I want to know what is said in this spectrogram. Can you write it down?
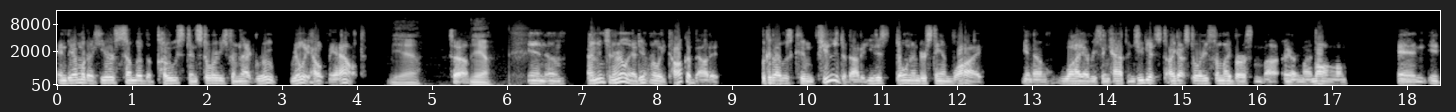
And being able to hear some of the posts and stories from that group really helped me out. yeah So, yeah and um, I mentioned earlier, I didn't really talk about it because I was confused about it. You just don't understand why, you know, why everything happens. You get, I got stories from my birth mo- or my mom, and it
